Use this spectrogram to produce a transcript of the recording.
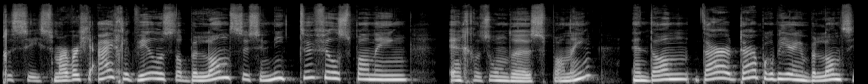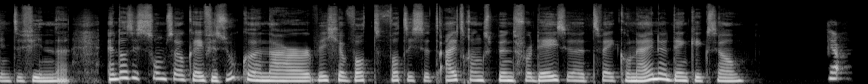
Precies, maar wat je eigenlijk wil is dat balans tussen niet te veel spanning en gezonde spanning. En dan daar, daar probeer je een balans in te vinden. En dat is soms ook even zoeken naar, weet je, wat, wat is het uitgangspunt voor deze twee konijnen, denk ik zo. Ja,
